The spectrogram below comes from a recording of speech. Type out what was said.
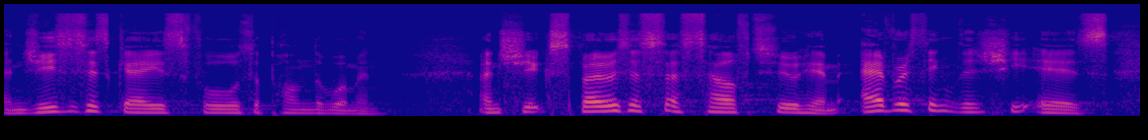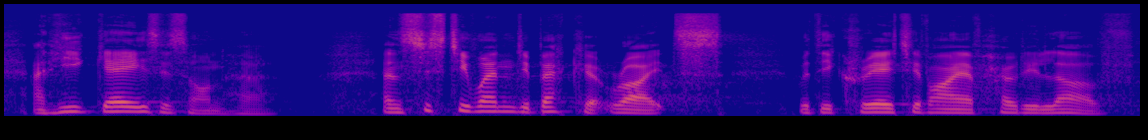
And Jesus' gaze falls upon the woman, and she exposes herself to him, everything that she is, and he gazes on her. And Sister Wendy Beckett writes, with the creative eye of holy love,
